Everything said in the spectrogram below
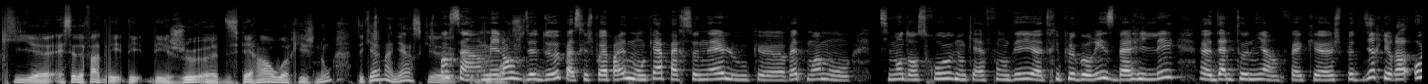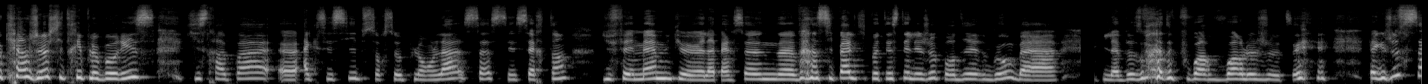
qui euh, essaient de faire des, des, des jeux différents ou originaux? De quelle manière est-ce que... Je pense que c'est un mélange des deux parce que je pourrais parler de mon cas personnel où que, en fait, moi, mon Simon Dansereau, donc fondé euh, Triple Boris, bah, il est euh, daltonien. Fait que je peux te dire qu'il n'y aura aucun jeu chez Triple Boris qui ne sera pas euh, accessible sur ce plan-là. Ça, c'est certain, du fait même que la personne principale qui peut tester les jeux pour dire go, bah, il a besoin de pouvoir voir le jeu. fait que juste ça,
